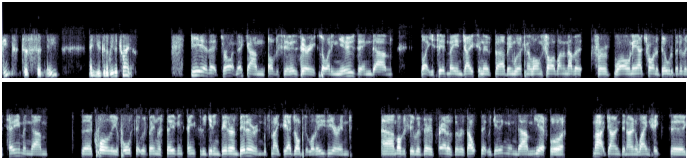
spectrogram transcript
sent to Sydney, and you're going to be the trainer. Yeah, that's right, Nick. Um, obviously, it is very exciting news, and um, like you said, me and Jason have uh, been working alongside one another for a while now, trying to build a bit of a team. And um, the quality of horse that we've been receiving seems to be getting better and better, and which makes our jobs a lot easier. And um, obviously, we're very proud of the results that we're getting. And um, yeah, for Mark Jones and owner Wayne Higgs to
